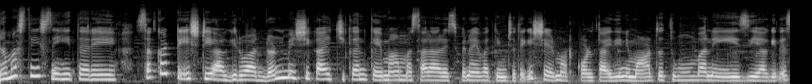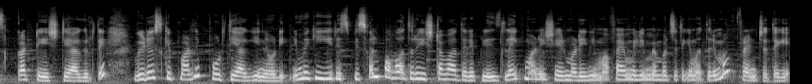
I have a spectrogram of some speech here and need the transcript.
ನಮಸ್ತೆ ಸ್ನೇಹಿತರೆ. ಸಖತ್ ಟೇಸ್ಟಿ ಆಗಿರುವ ದೊಣ್ಣೆ ಮೆಣಸಿಕಾಯಿ ಚಿಕನ್ ಕೈಮಾ ಮಸಾಲ ರೆಸಿಪಿನ ಇವತ್ತು ನಿಮ್ಮ ಜೊತೆಗೆ ಶೇರ್ ಮಾಡ್ಕೊಳ್ತಾ ಇದ್ದೀನಿ. ಮಾಡೋದು ತುಂಬಾ ಆಗಿದೆ. ಸಖತ್ ಟೇಸ್ಟಿ ಆಗಿರುತ್ತೆ. ವಿಡಿಯೋ ಸ್ಕಿಪ್ ಮಾಡಿದ್ರೆ ಪೂರ್ತಿಯಾಗಿ ನೋಡಿ. ನಿಮಗೆ ಈ ರೆಸಿಪಿ ಸ್ವಲ್ಪವಾದರೂ ಇಷ್ಟವಾದರೆ ಪ್ಲೀಸ್ ಲೈಕ್ ಮಾಡಿ ಶೇರ್ ಮಾಡಿ. ನಿಮ್ಮ ಫ್ಯಾಮಿಲಿ ಮೆಂಬರ್ ಜೊತೆಗೆ ಮತ್ತು ನಿಮ್ಮ ಫ್ರೆಂಡ್ ಜೊತೆಗೆ.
